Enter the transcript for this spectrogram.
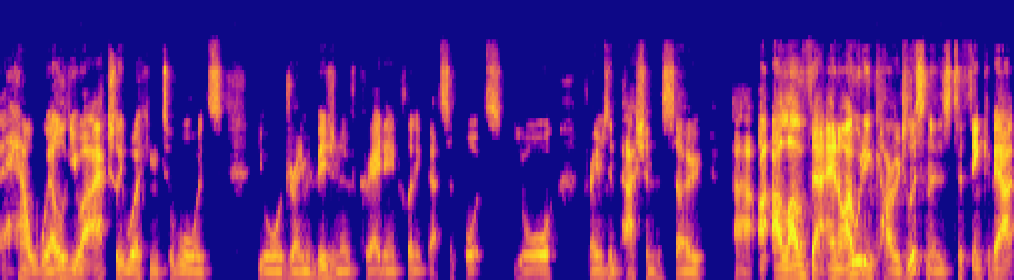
how well you are actually working towards your dream and vision of creating a clinic that supports your dreams and passions. So uh, I, I, love that and i would encourage listeners to think about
